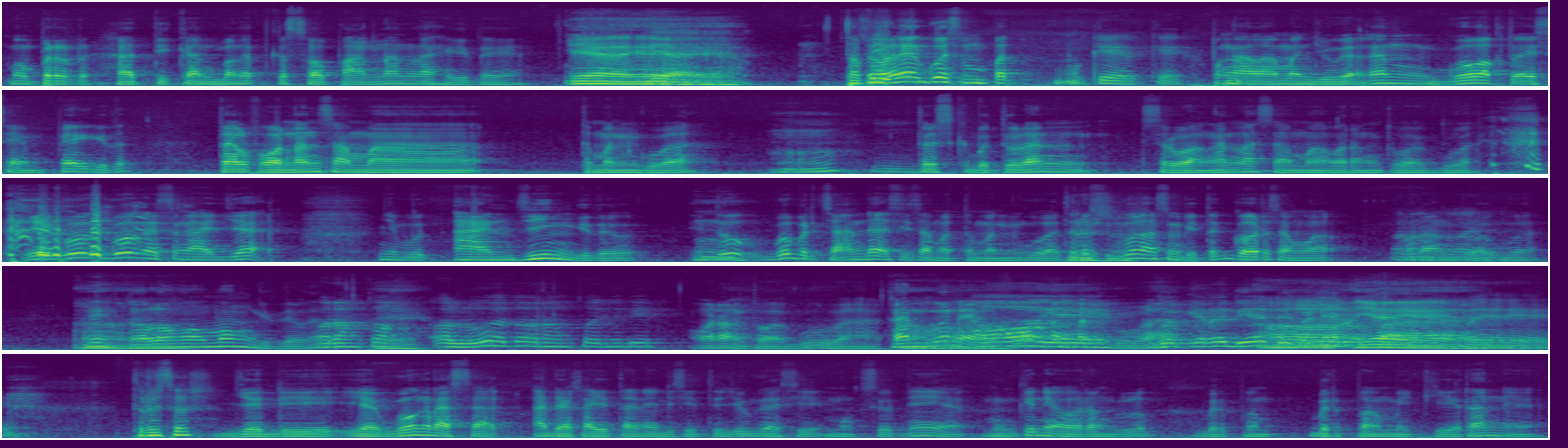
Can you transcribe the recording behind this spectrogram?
memperhatikan banget kesopanan lah gitu ya Iya, iya, Iya, iya. iya. Tapi soalnya gue sempet Oke oke. pengalaman juga kan gue waktu SMP gitu teleponan sama temen gue Hmm. terus kebetulan seruangan lah sama orang tua gue ya gue gue nggak sengaja nyebut anjing gitu. Itu gue bercanda sih sama temen gue terus, gue langsung ditegor sama orang, tua gue eh kalau ngomong gitu kan. Orang tua oh, lu atau orang tuanya dia? orang tua gue kan gue nelpon temen gue Gue kira dia Oh, iya, iya, Oh, iya, iya. Terus terus. jadi ya gue ngerasa ada kaitannya di situ juga sih maksudnya ya mungkin ya orang dulu berpem- berpemikiran ya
